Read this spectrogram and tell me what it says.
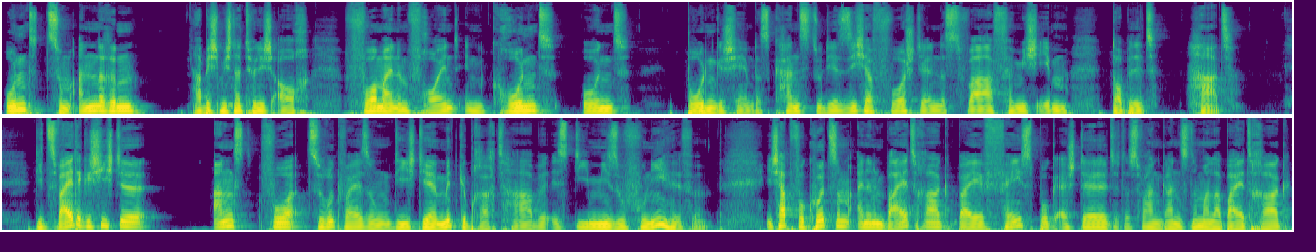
Und zum anderen habe ich mich natürlich auch vor meinem Freund in Grund und Boden geschämt. Das kannst du dir sicher vorstellen. Das war für mich eben doppelt hart. Die zweite Geschichte, Angst vor Zurückweisung, die ich dir mitgebracht habe, ist die Misophoniehilfe. Ich habe vor kurzem einen Beitrag bei Facebook erstellt. Das war ein ganz normaler Beitrag,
